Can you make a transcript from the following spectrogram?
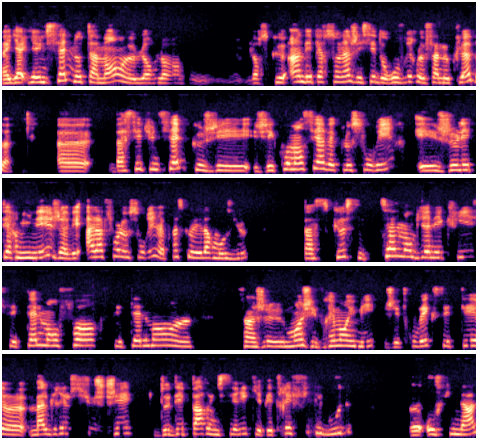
bah, il y, a, une scène notamment lors- lors- lorsque un des personnages essaie de rouvrir le fameux club. Bah, c'est une scène que j'ai commencé avec le sourire et je l'ai terminée. J'avais à la fois le sourire et presque les larmes aux yeux parce que c'est tellement bien écrit, c'est tellement fort, c'est tellement. Enfin, moi, j'ai vraiment aimé. J'ai trouvé que c'était, malgré le sujet de départ, une série qui était très feel good au final.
